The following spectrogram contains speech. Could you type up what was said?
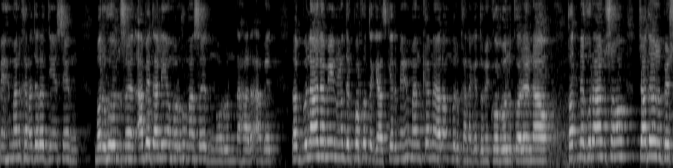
মেহমানখানা যারা দিয়েছেন, মরহুম সৈয়দ আবেদ আলী ও মরহুমা সৈয়দ নুরুন নাহার আবেদ রব্বুল আলমিন ওনাদের পক্ষ থেকে আজকের মেহমানখানা লঙ্গরখানাকে তুমি কবুল করে নাও। খতমে কোরআন সহ চাদর পেশ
